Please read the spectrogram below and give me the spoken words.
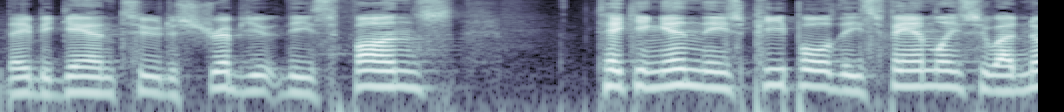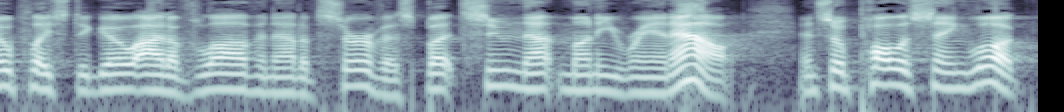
they began to distribute these funds, taking in these people, these families who had no place to go out of love and out of service. But soon that money ran out. And so Paul is saying, look,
